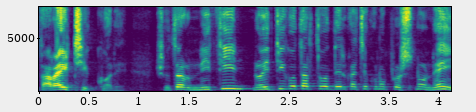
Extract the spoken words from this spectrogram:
তারাই ঠিক করে। সুতরাং নীতি, নৈতিকতার তো ওদের কাছে কোনো প্রশ্ন নেই।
